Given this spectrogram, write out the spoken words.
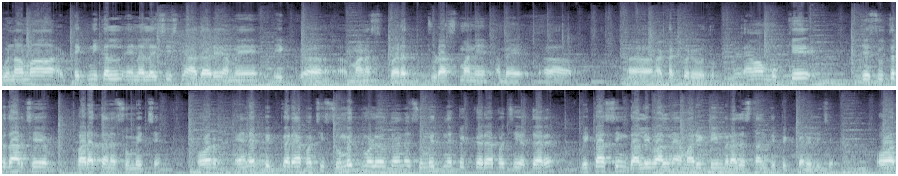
ગુનામાં ટેકનિકલ એનાલિસિસને આધારે અમે એક માણસ ભરત ચુડાસમાને અમે અટક કર્યો હતો. એમાં મુખ્ય જે સૂત્રધાર છે ભરત અને સુમિત છે. ઓર એને પિક કર્યા પછી સુમિત મળ્યો હતો અને સુમિતને પિક કર્યા પછી અત્યારે વિકાસસિંહ ધાલીવાલને અમારી ટીમ રાજસ્થાનથી પિક કરેલી છે. ઓર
